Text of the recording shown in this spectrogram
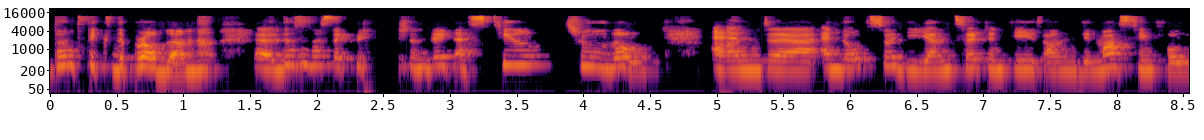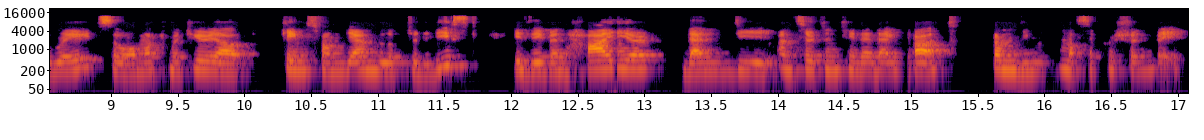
don't fix the problem. Uh, mass accretion rate is still too low, and uh, and also the uncertainties on the mass inflow rate, so how much material came from the envelope to the disk, is even higher than the uncertainty that I got from the mass accretion rate.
